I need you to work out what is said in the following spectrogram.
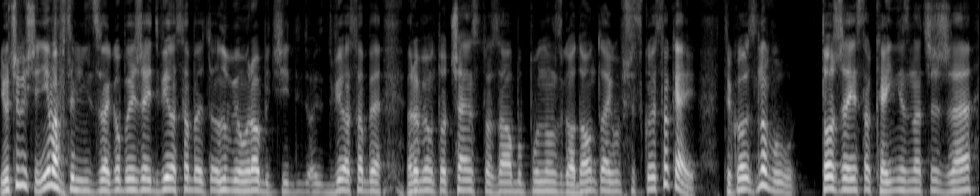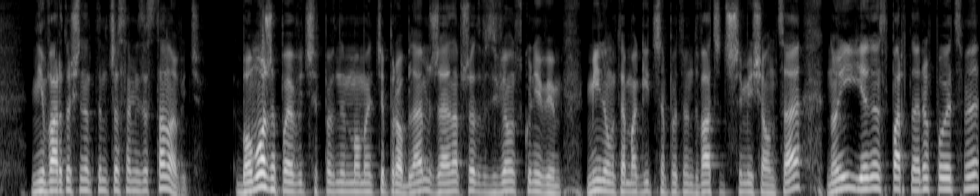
I oczywiście nie ma w tym nic złego, bo jeżeli dwie osoby to lubią robić i dwie osoby robią to często za obopólną zgodą, to jakby wszystko jest ok. Tylko znowu, to, że jest ok, nie znaczy, że nie warto się nad tym czasami zastanowić. Bo może pojawić się w pewnym momencie problem, że na przykład w związku, nie wiem, miną te magiczne powiedzmy 2 czy 3 miesiące, no i jeden z partnerów powiedzmy,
